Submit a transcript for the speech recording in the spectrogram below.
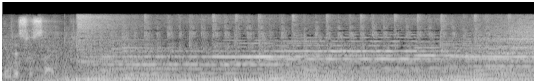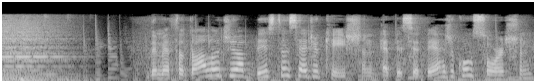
in the society. Methodology of distance education at the CEDERJ Consortium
